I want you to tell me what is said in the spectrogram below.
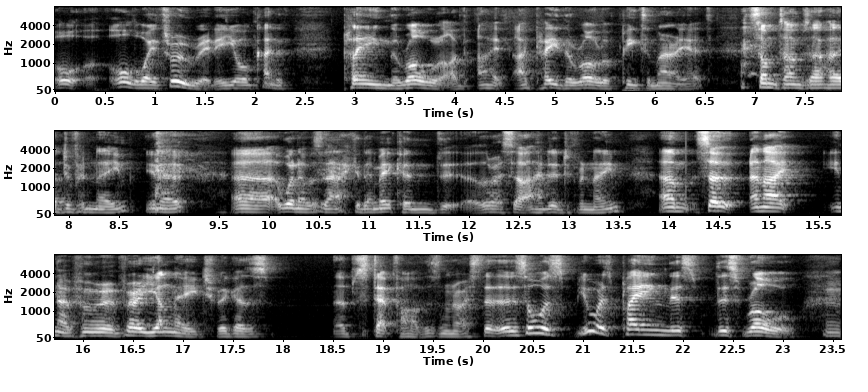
all, all the way through. Really, you're kind of playing the role. I, I, I played the role of Peter Marriott. Sometimes I've had a different name, you know. Uh, when I was an academic, and uh, the rest of it, I had a different name. Um, so, and I, you know, from a very young age, because of stepfathers and the rest, there's always you're always playing this this role Hmm.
